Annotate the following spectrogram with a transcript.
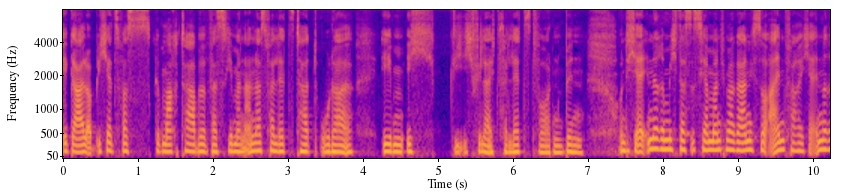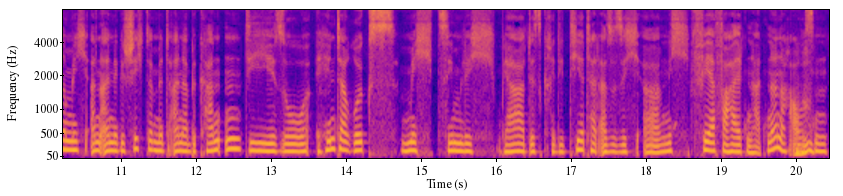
egal, ob ich jetzt was gemacht habe, was jemand anders verletzt hat oder eben ich die ich vielleicht verletzt worden bin. Und ich erinnere mich, das ist ja manchmal gar nicht so einfach. Ich erinnere mich an eine Geschichte mit einer Bekannten, die so hinterrücks mich ziemlich ja diskreditiert hat, also sich äh, nicht fair verhalten hat, ne? Nach mhm. außen, mhm.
